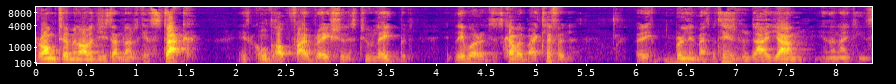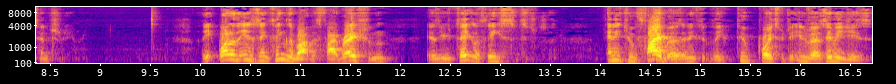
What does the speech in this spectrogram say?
wrong terminology sometimes gets stuck. It's called the Hopf fibration. It's too late, but they were discovered by Clifford, a very brilliant mathematician who died young in the 19th century. The, one of the interesting things about this fibration is you take the three, any two fibers, any two, the two points which are inverse images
